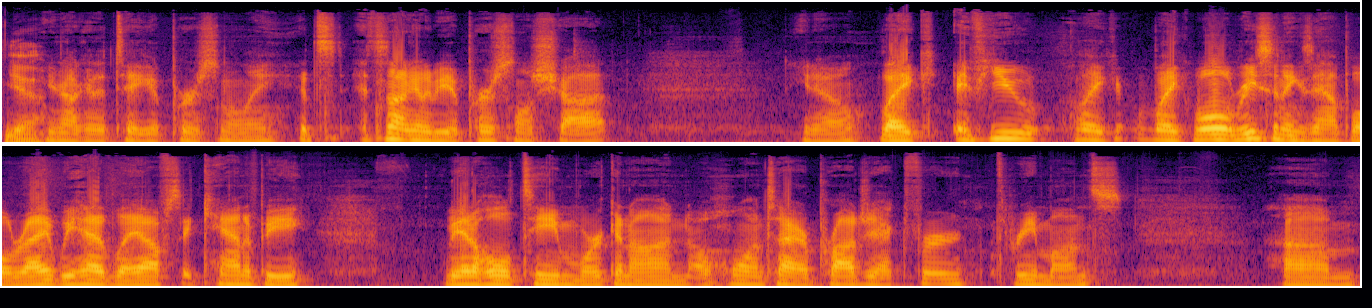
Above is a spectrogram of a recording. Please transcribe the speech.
yeah. You're not going to take it personally. It's it's not going to be a personal shot. You know, like if you like like well, recent example, right? We had layoffs at Canopy. We had a whole team working on a whole entire project for three months. Um,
